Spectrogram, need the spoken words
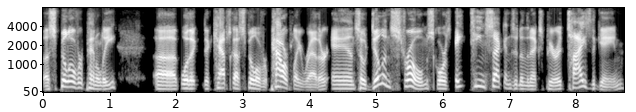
a, a spillover penalty. Uh, well, the, the Caps got a spillover power play rather, and so Dylan Strome scores 18 seconds into the next period, ties the game,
